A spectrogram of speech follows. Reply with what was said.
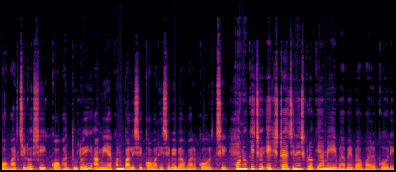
কভার ছিল। সেই কভার দুটোই আমি এখন বালিশের কভার হিসেবে ব্যবহার করছি। কোনো কিছু এক্সট্রা জিনিসগুলোকে আমি এইভাবে ব্যবহার করি।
